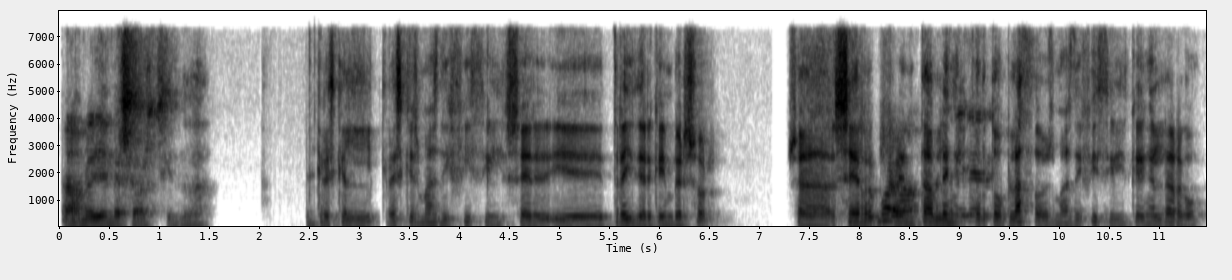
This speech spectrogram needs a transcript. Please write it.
Ah, hombre, inversor, sin duda. ¿Crees que, ¿Crees que es más difícil ser eh, trader que inversor? O sea, ser rentable en el corto plazo es más difícil que en el largo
